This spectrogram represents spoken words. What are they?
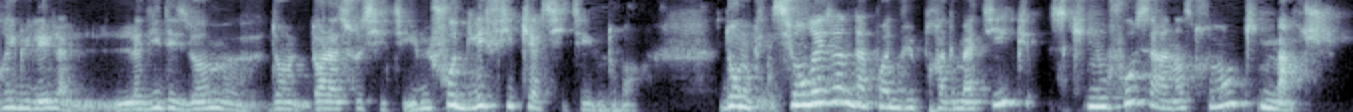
réguler la, vie des hommes euh, dans, la société. Il lui faut de l'efficacité, le droit. Donc, si on raisonne d'un point de vue pragmatique, ce qu'il nous faut, c'est un instrument qui marche.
